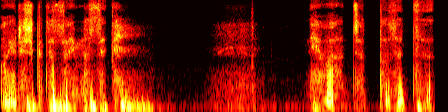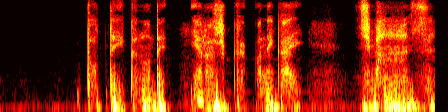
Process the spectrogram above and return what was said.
お許しくださいませ。では、ちょっとずつ撮っていくので、よろしくお願いします。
